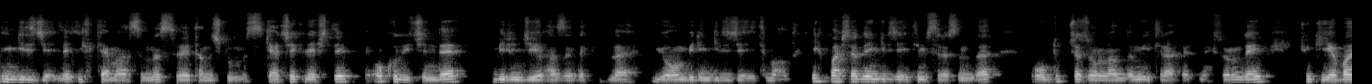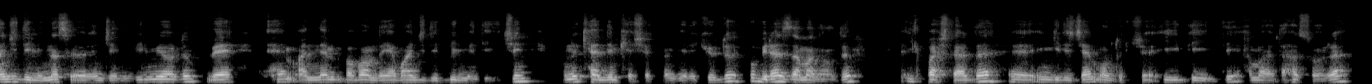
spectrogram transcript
İngilizce ile ilk temasımız ve tanışmamız gerçekleşti. Okul içinde birinci yıl hazırlıkla yoğun bir İngilizce eğitim aldık. İlk başlarda İngilizce eğitimi sırasında oldukça zorlandığımı itiraf etmek zorundayım. Çünkü yabancı dili nasıl öğreneceğini bilmiyordum ve hem annem babam da yabancı dil bilmediği için bunu kendim keşfetmem gerekiyordu. Bu biraz zaman aldı. İlk başlarda e, İngilizcem oldukça iyi değildi ama daha sonra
